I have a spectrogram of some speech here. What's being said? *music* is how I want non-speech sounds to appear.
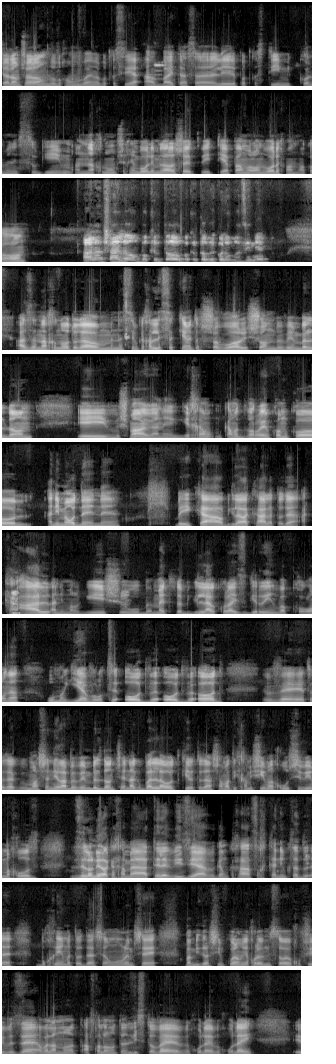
שלום שלום וברוכים הבאים לפודקאסטייה, הבית הישראלי לפודקאסטים מכל מיני סוגים. אנחנו ממשיכים בעולים לרשת ואיתי הפעם רון וולכמן, מה קורה רון? אהלן שלום, בוקר טוב, בוקר טוב לכל המאזינים. אז אנחנו, אתה יודע, מנסים ככה לסכם את השבוע הראשון בווימבלדון. ושמע, אני אגיד לך כמה דברים. קודם כל, אני מאוד נהנה. בעיקר בגלל הקהל, אתה יודע, הקהל, אני מרגיש שהוא באמת, אתה יודע, בגלל כל ההסגרים והקורונה, הוא מגיע ורוצה עוד ועוד ועוד, ואתה יודע, מה שנראה בווימבלדון, שאין הגבלות, כאילו, אתה יודע, שמעתי 50 אחוז, 70 אחוז, זה לא נראה ככה מהטלוויזיה, וגם ככה השחקנים קצת אה, בוכים, אתה יודע, שהם אומרים שבמגרשים כולם יכולים להסתובב חופשי וזה, אבל לנו אף אחד לא נותן להסתובב וכולי וכולי.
